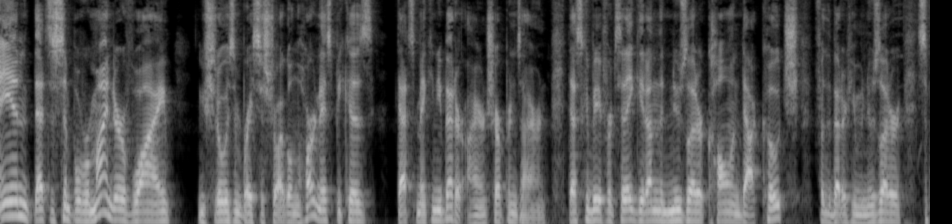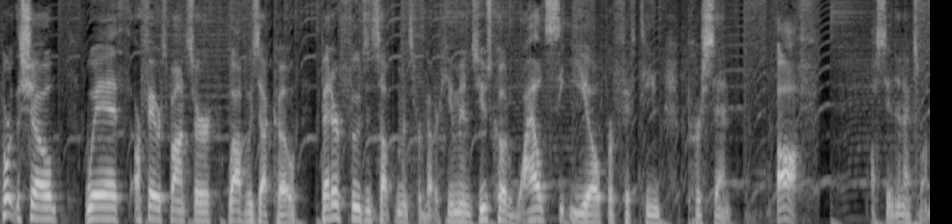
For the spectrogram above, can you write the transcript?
And that's a simple reminder of why you should always embrace the struggle and the hardness because that's making you better. Iron sharpens iron. That's going to be it for today. Get on the newsletter, Colin.coach for the Better Human newsletter. Support the show with our favorite sponsor, wildfoods.co. Better foods and supplements for better humans. Use code WILDCEO for 15% off. I'll see you in the next one.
